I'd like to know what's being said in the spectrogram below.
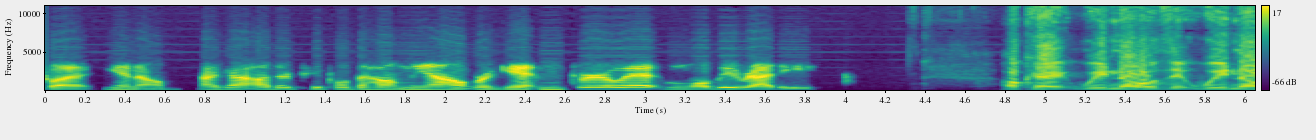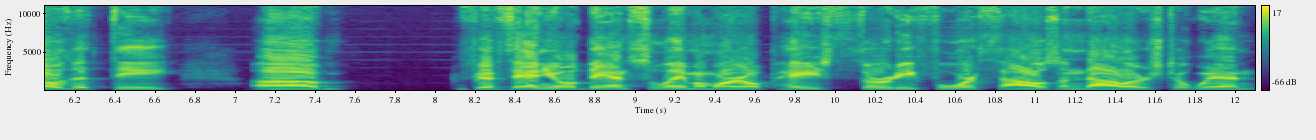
But you know, I got other people to help me out. We're getting through it, and we'll be ready. Okay, we know that we know that the um, fifth annual Dan Soleil Memorial pays thirty-four thousand dollars to win.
